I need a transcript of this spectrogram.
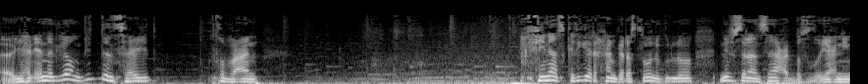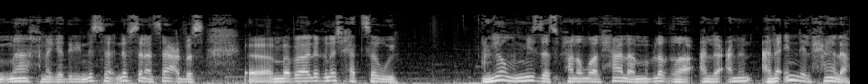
يعني أنا اليوم جدا سعيد. طبعا في ناس كثير الحين بيرسلون يقولوا نفسنا نساعد بس يعني ما إحنا قادرين. نفسنا نساعد بس آه، مبالغنا. إيش حتسوي؟ اليوم الميزة سبحان الله الحالة مبلغه على على على إن الحالة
